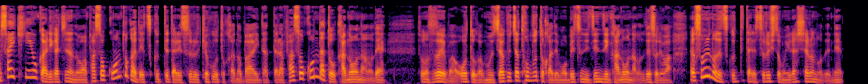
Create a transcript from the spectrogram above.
最近よくありがちなのは、パソコンとかで作ってたりする曲とかの場合だったら、パソコンだと可能なので、その、例えば音がむちゃくちゃ飛ぶとかでも別に全然可能なので、それは。だからそういうので作ってたりする人もいらっしゃるのでね。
